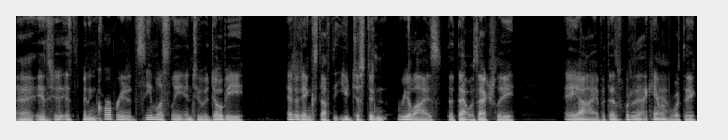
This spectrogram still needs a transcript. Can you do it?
uh, it's it's been incorporated seamlessly into Adobe editing stuff that you just didn't realize that that was actually AI. But that's what I can't remember what they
